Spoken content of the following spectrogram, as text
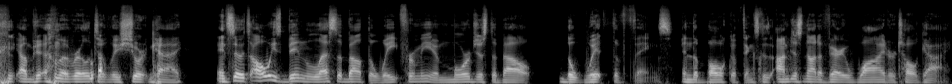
I'm, I'm a relatively short guy, and so it's always been less about the weight for me and more just about the width of things and the bulk of things because I'm just not a very wide or tall guy.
